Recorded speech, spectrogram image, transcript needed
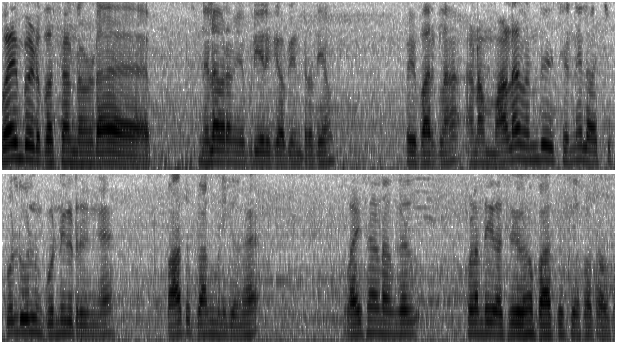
கோயம்பேடு பஸ் ஸ்டாண்டோட நிலவரம் எப்படி இருக்குது அப்படின்றதையும் போய் பார்க்கலாம். ஆனால் மழை வந்து சென்னையில் வச்சு கொள்ளுகளும் கொண்டுக்கிட்டு இருக்குங்க. பார்த்து பிளான் பண்ணிக்கோங்க. வயசானவங்க குழந்தைகள் வச்சுருக்கவங்க பார்த்து சேஃபாக பார்க்கணும்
